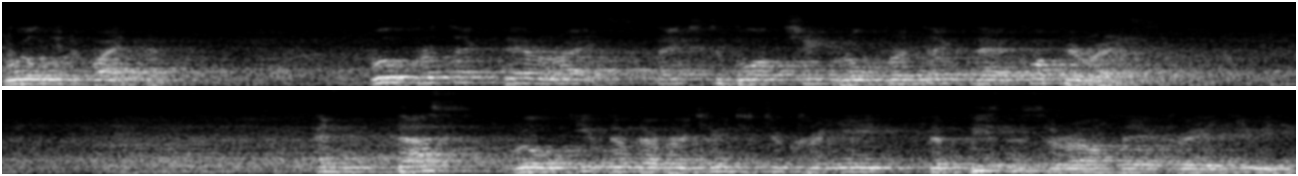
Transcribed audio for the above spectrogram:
We'll invite them. We'll protect their rights. Thanks to blockchain, we'll protect their copyrights. And thus, we'll give them the opportunity to create the business around their creativity.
